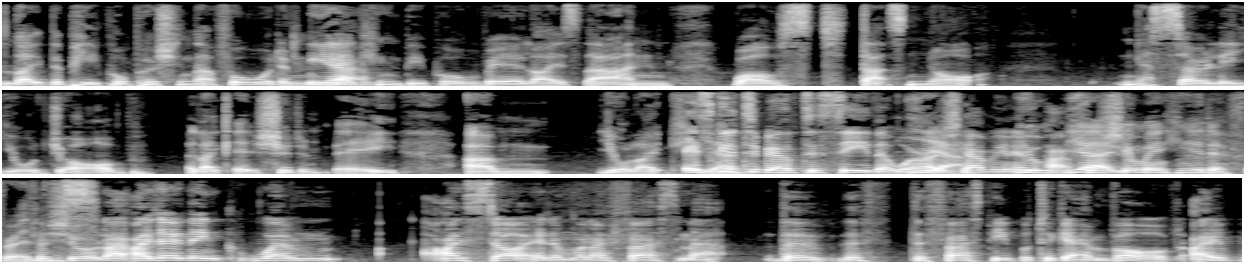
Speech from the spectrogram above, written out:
like the people pushing that forward and Yeah. making people realize that. And whilst that's not necessarily your job, like it shouldn't be, um, you're like, it's yeah. good to be able to see that we're Yeah. actually having an You're- impact. yeah, for you're making a difference. for sure. Like I don't think when I started and when I first met the the, the first people to get involved, I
